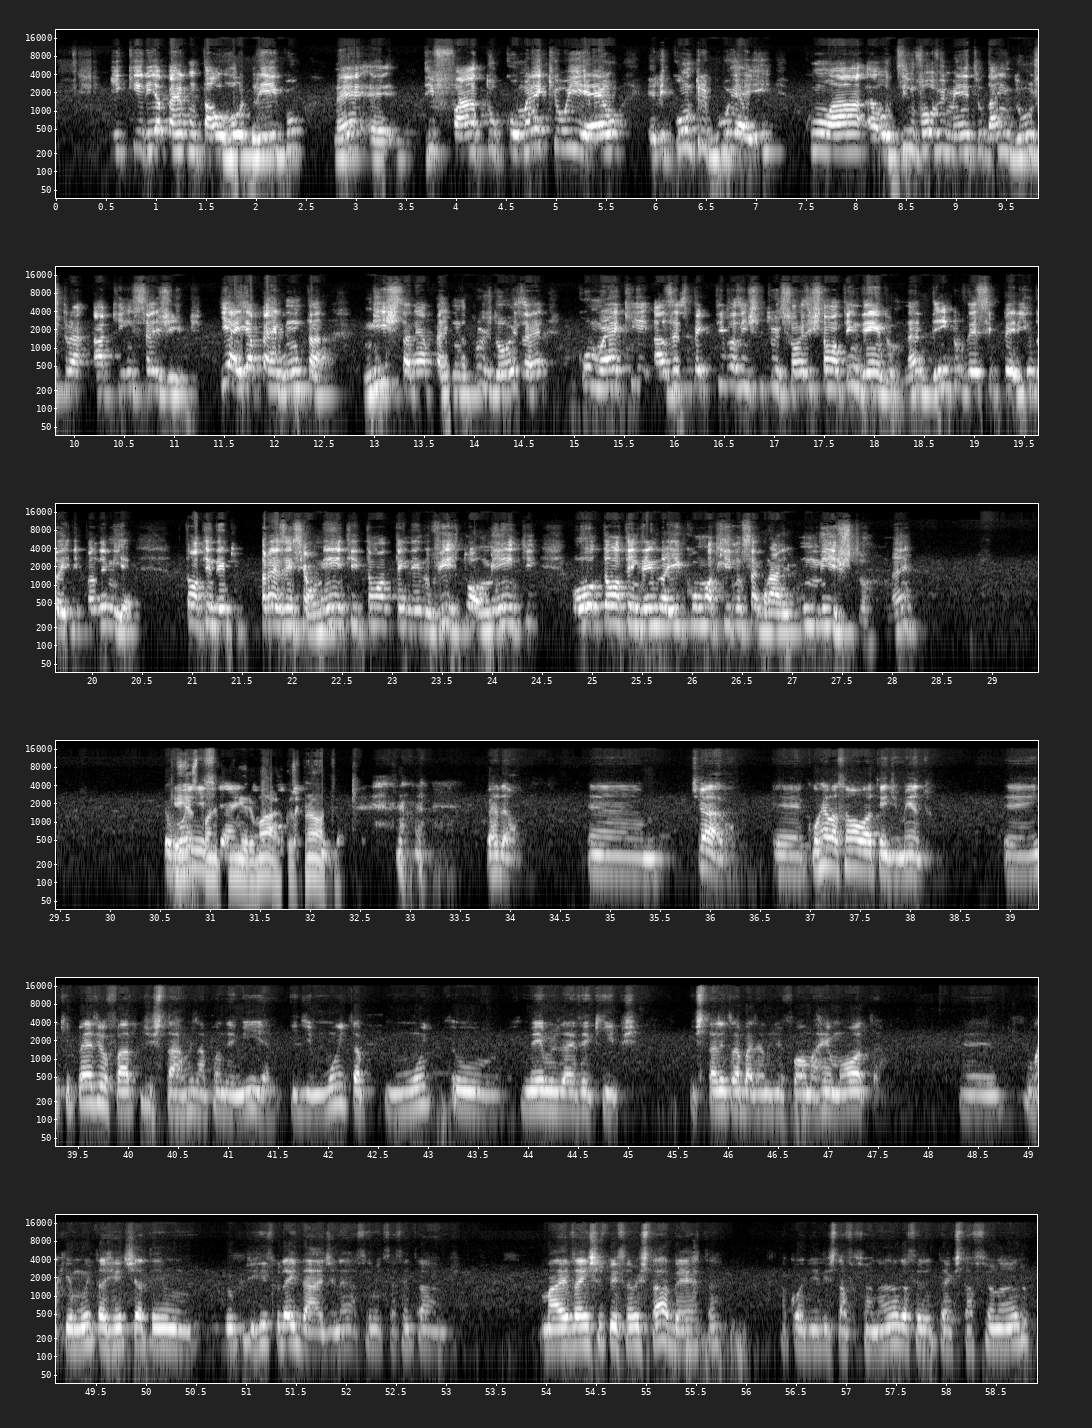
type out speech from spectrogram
e queria perguntar ao Rodrigo, né, é, de fato, como é que o IEL ele contribui aí com a, o desenvolvimento da indústria aqui em Sergipe. E aí a pergunta mista, né, a pergunta para os dois é como é que as respectivas instituições estão atendendo, né, dentro desse período aí de pandemia. Estão atendendo presencialmente, estão atendendo virtualmente, ou estão atendendo aí como aqui no Sebrae, um misto, né? Eu Quem responde primeiro, então, Marcos? Pronto. Perdão. É, Tiago, é, com relação ao atendimento, é, em que pese o fato de estarmos na pandemia e de muita, muitos membros das equipes estarem trabalhando de forma remota, é, porque muita gente já tem um grupo de risco da idade, né, acima de 60 anos. Mas a instituição está aberta, a Codil está funcionando, a CDTEC está funcionando,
